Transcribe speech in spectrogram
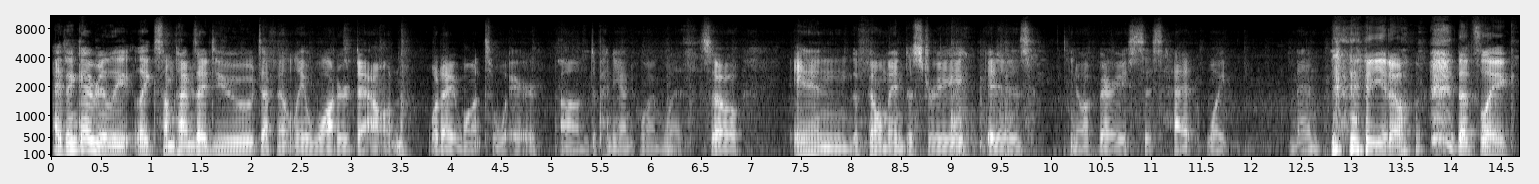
I think I really like sometimes I do definitely water down what I want to wear, um, depending on who I'm with. So, in the film industry, it is you know a very cis het white men. you know, that's like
